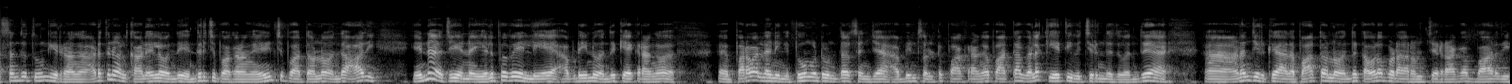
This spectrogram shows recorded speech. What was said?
அசந்து தூங்கிடுறாங்க. அடுத்த நாள் காலையில் வந்து எந்திரிச்சு பார்க்குறாங்க எந்திரிச்சு பார்த்தோன்னா வந்து ஆதி என்ன ஆச்சு? என்னை எழுப்பவே இல்லையே அப்படின்னு வந்து கேட்குறாங்க பரவாயில்ல நீங்கள் தூங்கட்டும்னு தான் செஞ்சேன் அப்படின்னு சொல்லிட்டு பார்க்குறாங்க பார்த்தா விளக்கு ஏற்றி வச்சுருந்தது வந்து அணைஞ்சிருக்கு. அதை பார்த்தோன்னே வந்து கவலைப்பட ஆரம்பிச்சிடுறாங்க பாரதி.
